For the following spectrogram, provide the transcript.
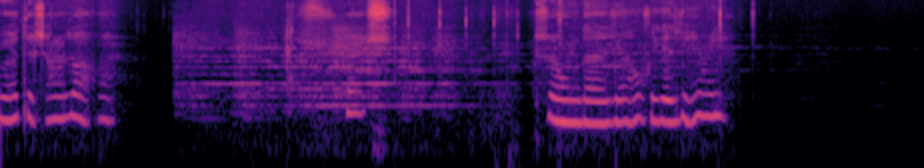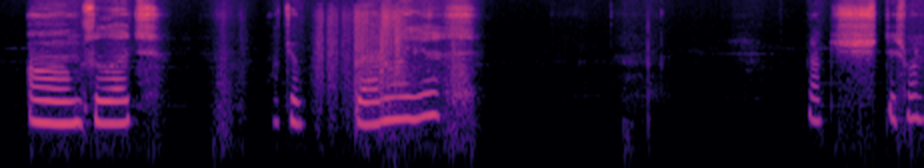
forgot the sounds off. Yes. So guys, yeah, hopefully you guys can hear me. Um, so let's watch a battle, I guess. Not this one.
